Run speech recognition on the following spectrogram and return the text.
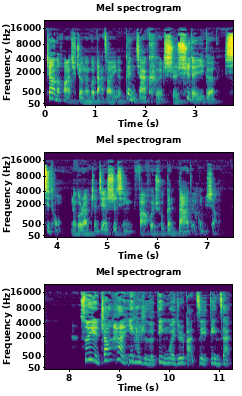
这样的话，就能够打造一个更加可持续的一个系统，能够让整件事情发挥出更大的功效。所以张翰一开始的定位就是把自己定在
